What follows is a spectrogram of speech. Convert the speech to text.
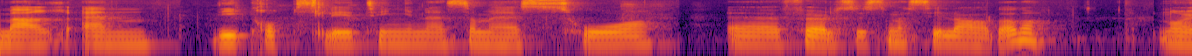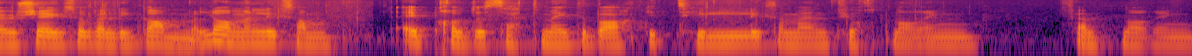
mer enn de kroppslige tingene som er så eh, følelsesmessig lada, da. Nå er jo ikke jeg så veldig gammel, da, men liksom jeg prøvde å sette meg tilbake til liksom en 14-åring, 15-åring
